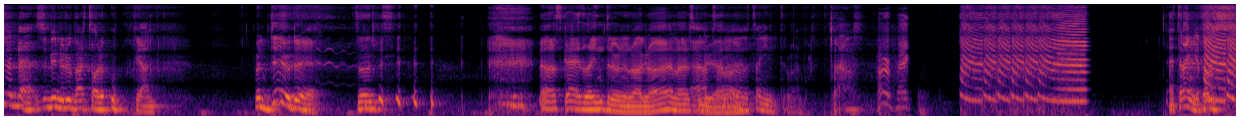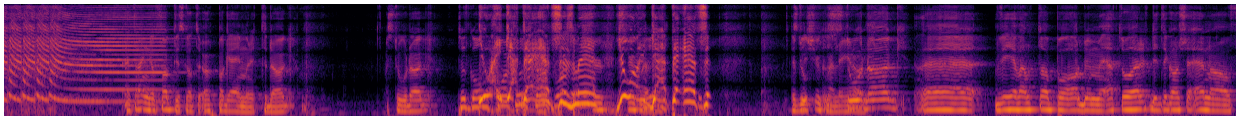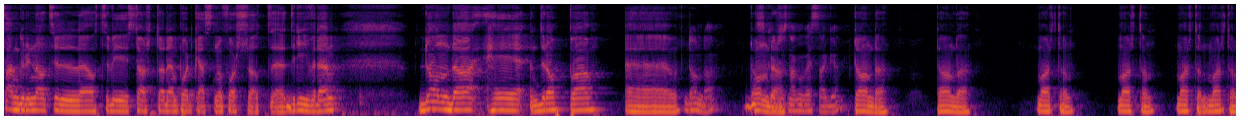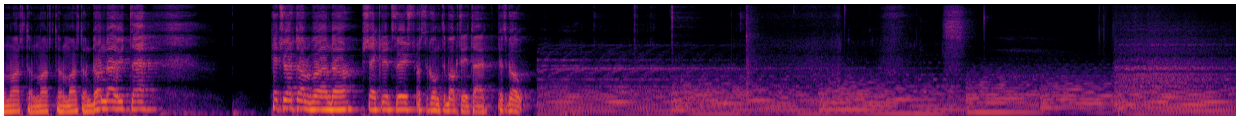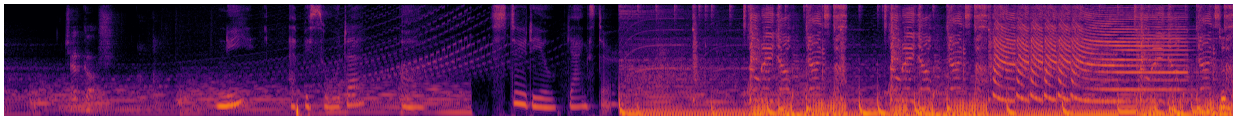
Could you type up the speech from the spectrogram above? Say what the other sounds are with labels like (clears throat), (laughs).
som skjedde? Så begynner du bare å ta det opp igjen. Men det er jo det! Sånn. Ja, skal jeg ta introen i dag, da? Eller Ja, skal du ta, gjøre det? ta introen. Jeg trenger faktisk Jeg trenger faktisk at du upper gamet ditt i dag. Stor dag. You ain't got the answers, man. You ain't got the answers. Det blir sjukmelding Stor dag. Eh, vi har venta på albumet i ett år. Dette er kanskje en av fem grunner til at vi starta den podkasten og fortsatt eh, driver den. Donda har droppa eh, Donda? Donda. Skal du snakke om Vestaggen? Donda. Donda. Marton. Marton. Marton, Marton, Marton, Marton, Marton. Donda er ute! Har ikke hørt albumet ennå. Sjekk litt først, og så kom tilbake til dette her. Let's go. Ny episode av Studio Gangster. Studio gangster. Studio gangster.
